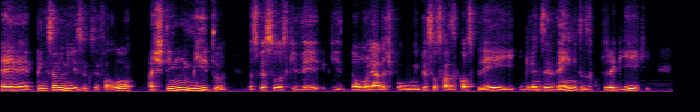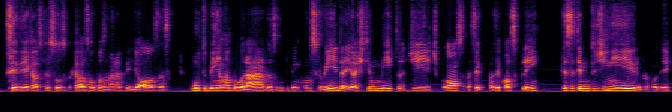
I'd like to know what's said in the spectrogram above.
É, pensando nisso que você falou, acho que tem um mito das pessoas que vê, que dão uma olhada, tipo, em pessoas que fazem cosplay, em grandes eventos da cultura geek, que você vê aquelas pessoas com aquelas roupas maravilhosas, muito bem elaboradas, muito bem construídas, e eu acho que tem um mito de, tipo, nossa, pra fazer cosplay, precisa ter muito dinheiro para poder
